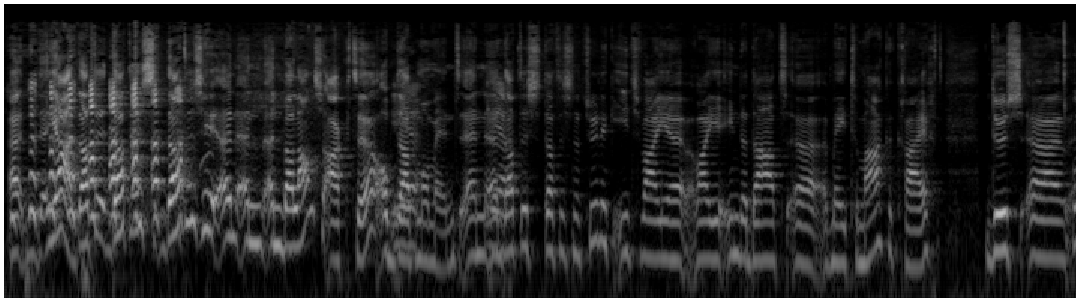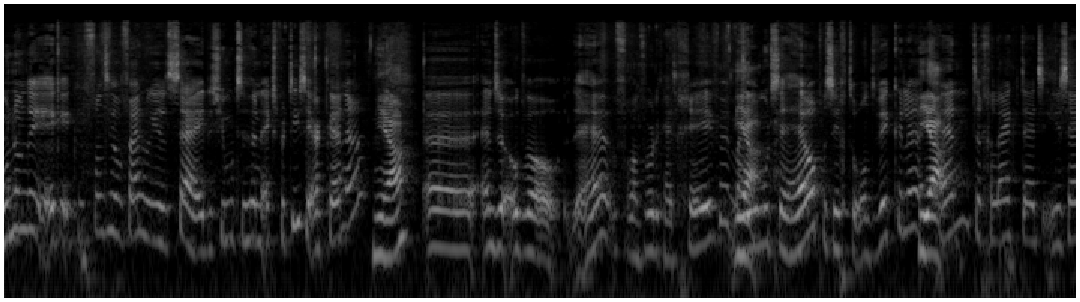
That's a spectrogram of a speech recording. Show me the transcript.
Eh, ja, dat, dat is, dat is een, een, een balansakte op dat moment. En eh, dat, is, dat is natuurlijk iets waar je, waar je inderdaad eh, mee te maken krijgt. Dus eh, Hoe noemde je, ik, ik vond het heel fijn hoe je het zei. Dus je moet hun expertise erkennen. ja, eh, en ze ook wel hè, verantwoordelijkheid geven. Maar Ja. je moet ze helpen zich te ontwikkelen. Ja. En tegelijkertijd, je zei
